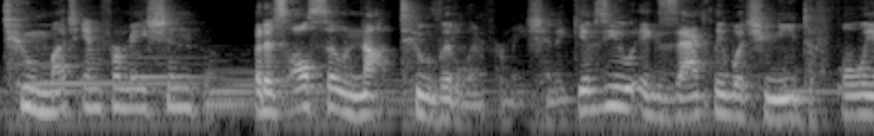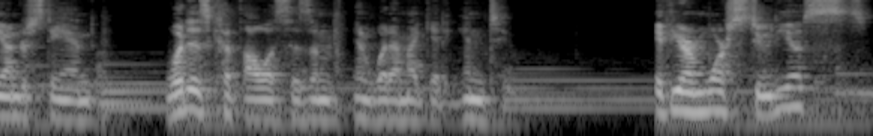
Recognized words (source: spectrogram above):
too much information, but it's also not too little information. It gives you exactly what you need to fully understand what is Catholicism and what am I getting into. If you're more studious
